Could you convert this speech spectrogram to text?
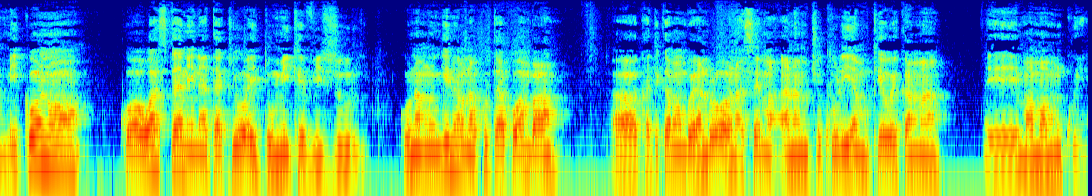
Mikono kwa wastani inatakiwa itumike vizuri. Kuna mwingine unakuta kwamba uh, katika mambo ya ndoa wanasema anamchukulia mkewe kama e, mama mkwe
